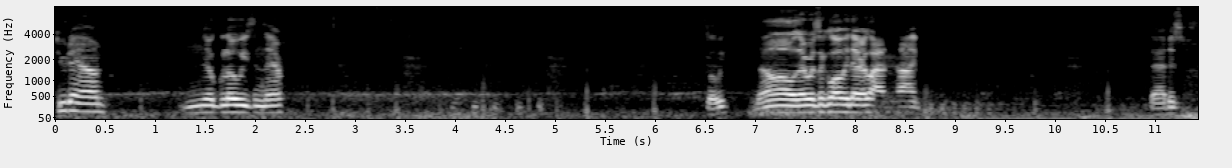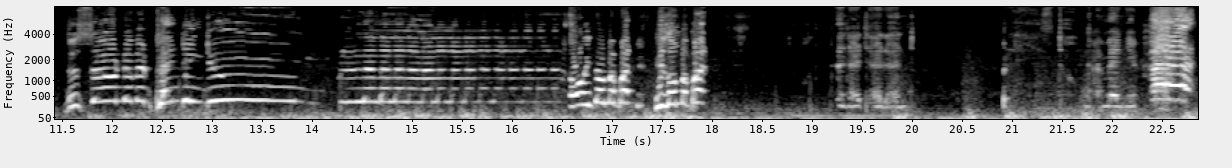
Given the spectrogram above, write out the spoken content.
Two down. No glowies in there. glowy? No, there was a glowy there last time. That is the sound of impending doom! Oh, he's on my butt! He's on my butt! And I didn't. Please don't come in here. Ah!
